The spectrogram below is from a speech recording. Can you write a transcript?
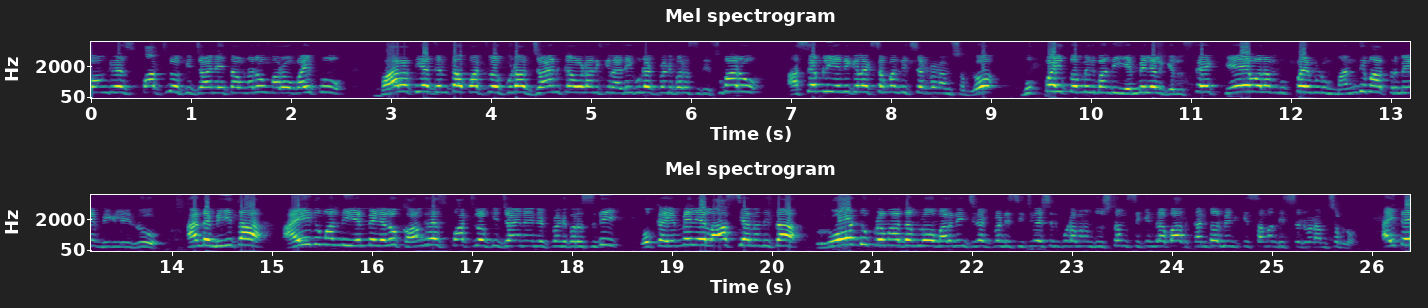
కాంగ్రెస్ పార్టీలోకి జాయిన్ అవుతా ఉన్నారు. మరోవైపు భారతీయ జనతా పార్టీలో కూడా జాయిన్ కావడానికి రెడీగా ఉన్నటువంటి పరిస్థితి. సుమారు అసెంబ్లీ ఎన్నికలకు సంబంధించినటువంటి అంశంలో ముప్పై తొమ్మిది మంది ఎమ్మెల్యేలు గెలిస్తే కేవలం ముప్పై మూడు మంది మాత్రమే మిగిలిరు అంటే మిగతా ఐదు మంది ఎమ్మెల్యేలు కాంగ్రెస్ పార్టీలోకి జాయిన్ అయినటువంటి పరిస్థితి. ఒక ఎమ్మెల్యే లాస్యానందిత రోడ్డు ప్రమాదంలో మరణించినటువంటి సిచ్యువేషన్ కూడా మనం చూస్తాం సికింద్రాబాద్ కంటోన్మెంట్కి సంబంధించినటువంటి అంశంలో. అయితే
